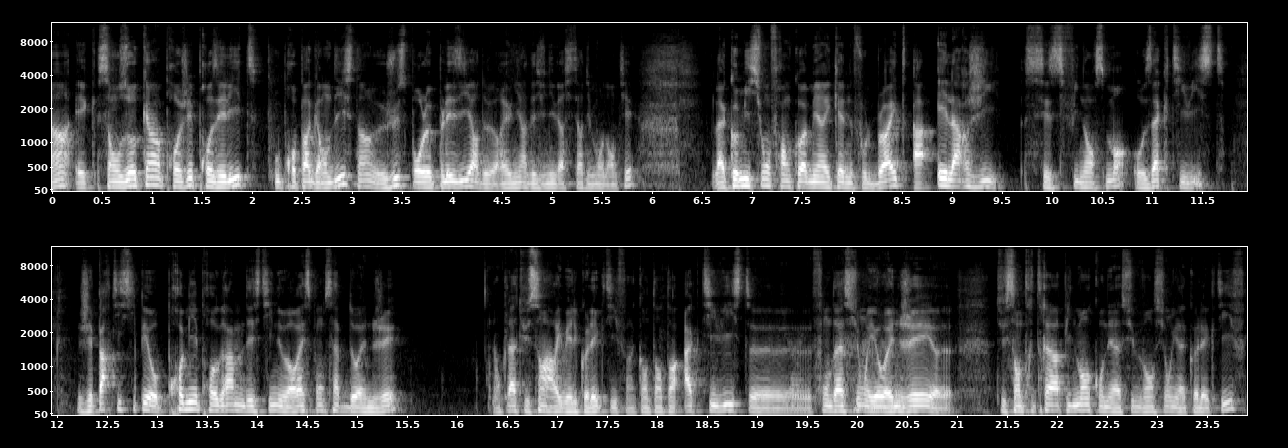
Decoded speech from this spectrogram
Hein, et sans aucun projet prosélyte ou propagandiste, hein, juste pour le plaisir de réunir des universitaires du monde entier. La commission franco-américaine Fulbright a élargi ses financements aux activistes. J'ai participé au premier programme destiné aux responsables d'ONG. Donc là, tu sens arriver le collectif. Hein. Quand tu entends activiste, euh, fondation et ONG, euh, tu sens très rapidement qu'on est à subvention et à collectif.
